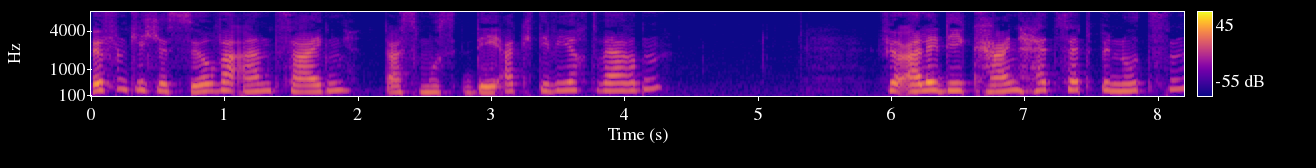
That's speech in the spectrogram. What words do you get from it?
Öffentliche Serveranzeigen, das muss deaktiviert werden. Für alle, die kein Headset benutzen,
